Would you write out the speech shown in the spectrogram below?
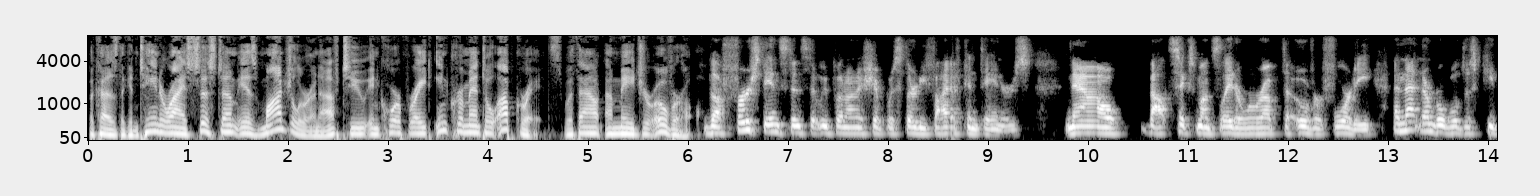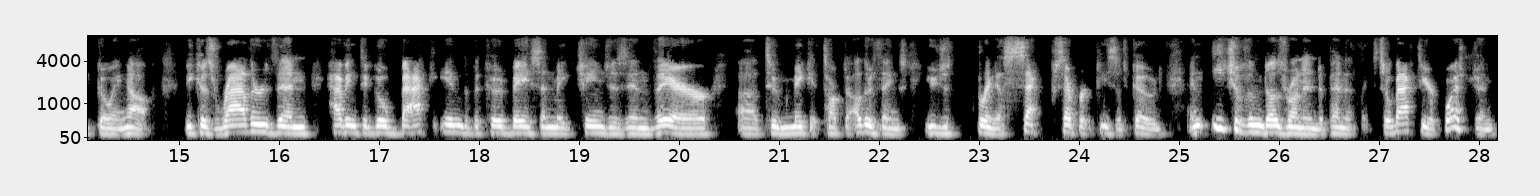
because the containerized system is modular enough to incorporate incremental upgrades without a major overhaul. The first instance that we put on a ship was 35 containers. Now, about six months later, we're up to over 40, and that number will just keep going up because rather than having to go back into the code base and make changes in there uh, to make it talk to other things, you just bring a sec- separate piece of code and each of them does run independently. So back to your question,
